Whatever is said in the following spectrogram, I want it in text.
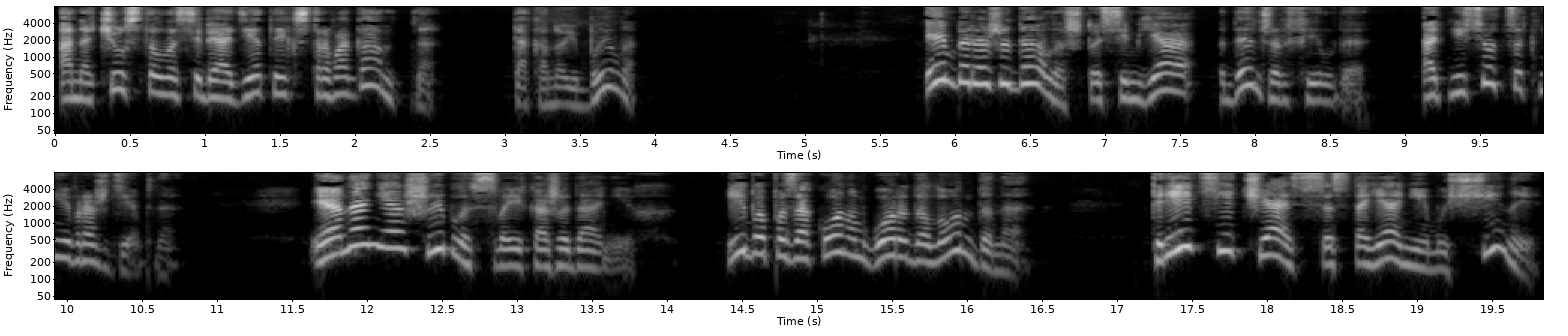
она чувствовала себя одетой экстравагантно. Так оно и было. Эмбер ожидала, что семья Денджерфилда отнесется к ней враждебно. И она не ошиблась в своих ожиданиях ибо по законам города Лондона третья часть состояния мужчины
